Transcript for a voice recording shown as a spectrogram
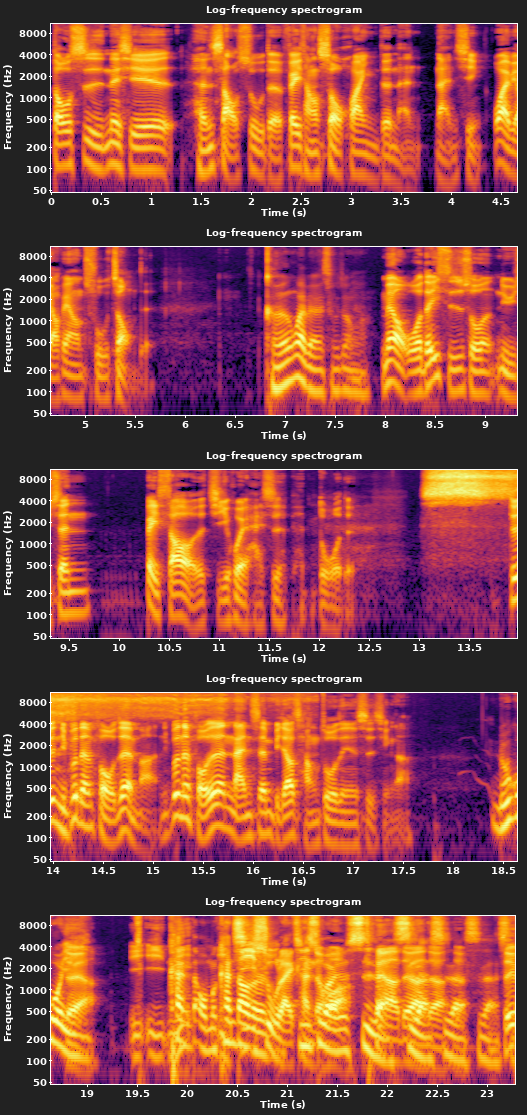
都是那些很少数的非常受欢迎的男男性，外表非常出众的。可能外表出众吗？没有，我的意思是说，女生被骚扰的机会还是很多的。就是你不能否认嘛，你不能否认男生比较常做这件事情啊。如果以啊，以以看到我们看到基数来看的话，是啊，是啊，是啊，是啊。所以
